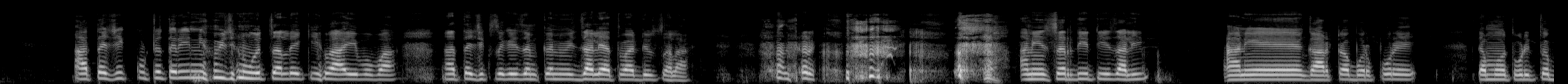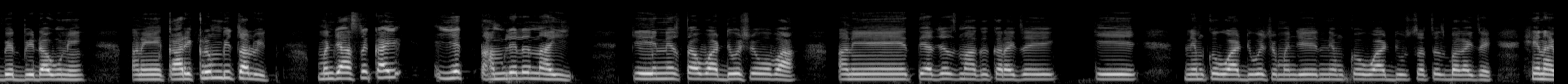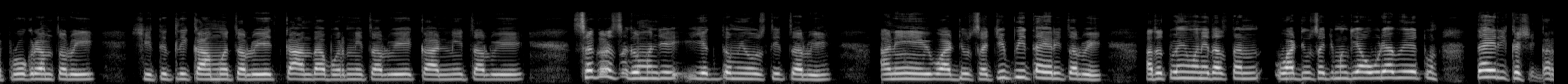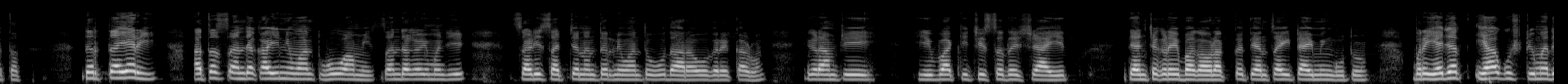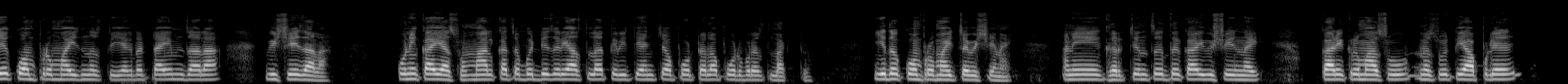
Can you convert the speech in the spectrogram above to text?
आताची कुठंतरी नियोजन होत चाललंय की आहे बाबा आताची सगळेजण कन्व्हिन्स झाल्यात वाढदिवसाला. तर आणि सर्दी ती झाली. आणि गारठा भरपूर आहे. त्यामुळे थोडी तब्येत बी डाऊन आहे. आणि कार्यक्रम बी चालू आहेत. म्हणजे असं काही एक थांबलेलं नाही की नेसता वाढदिवस आहे बाबा. आणि त्याच्याच मागं करायचं आहे की नेमकं वाढदिवस म्हणजे नेमकं वाढदिवसाचंच बघायचं आहे हे नाही प्रोग्राम चालू आहे. शेतीतली कामं चालू आहेत. कांदा भरणे चालू आहे. काढणी चालू आहे. सगळं सगळं म्हणजे एकदम व्यवस्थित चालू आहे. आणि वाढदिवसाची बी तयारी चालू आहे. आता तुम्ही म्हणत असताना वाढदिवसाची मग एवढ्या वेळेतून तयारी कशी करतात? तर तयारी आता संध्याकाळी निवांत हो आम्ही. संध्याकाळी म्हणजे साडेसातच्या नंतर निवांत हो दारा वगैरे काढून. इकडे आमचे हे बाकीचे सदस्य आहेत. त्यांच्याकडे बघावं लागतं. त्यांचाही टायमिंग होतो. बरं ह्याच्यात ह्या गोष्टीमध्ये कॉम्प्रोमाइज नसते. एकदा टाईम झाला विषय झाला. कोणी काही असो मालकाचा बड्डे जरी असला तरी त्यांच्या पोटाला पोटभरच लागतं. इथं कॉम्प्रोमाइजचा विषय नाही. आणि घरच्यांचं तर काही विषय नाही. कार्यक्रम असो नसो ते आपले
